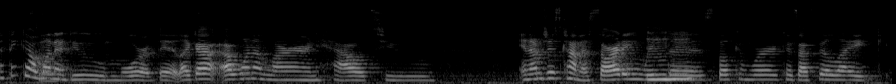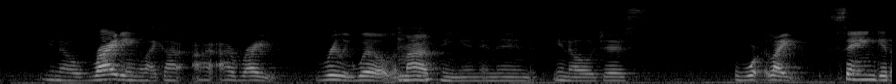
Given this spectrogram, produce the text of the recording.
I think I So- want to do more of that. Like I, I want to learn how to, and I'm just kind of starting with the Mhm. spoken word because I feel like, you know, writing like I, I, I write really well in my Mhm. opinion, and then you know just like saying it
